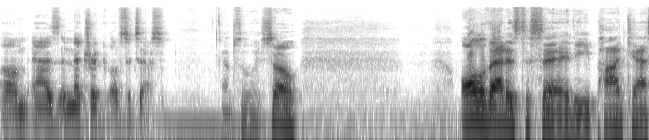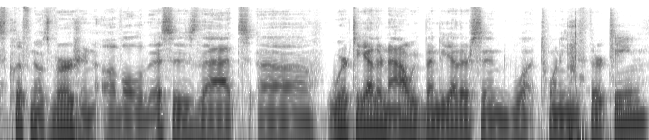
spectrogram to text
um, as a metric of success. Absolutely. So, all of that is to say, the podcast Cliff Notes version of all of this is that uh, we're together now. We've been together since what 2013,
